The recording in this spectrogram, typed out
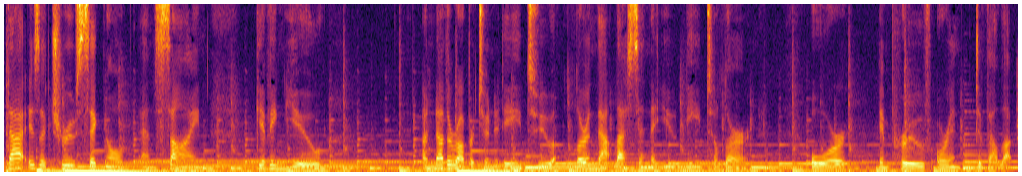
That is a true signal and sign giving you another opportunity to learn that lesson that you need to learn or improve, or develop.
